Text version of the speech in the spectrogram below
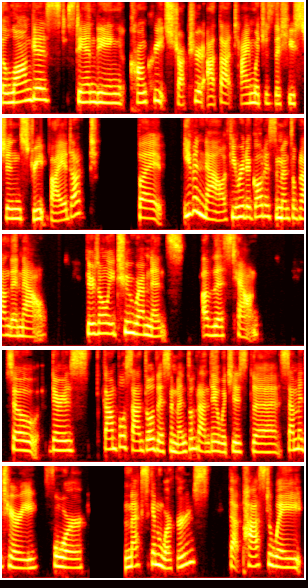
the longest standing concrete structure at that time, which is the Houston Street Viaduct. But even now, if you were to go to Cemento Grande now, there's only two remnants of this town. So there's Campo Santo de Cemento Grande, which is the cemetery for Mexican workers that passed away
